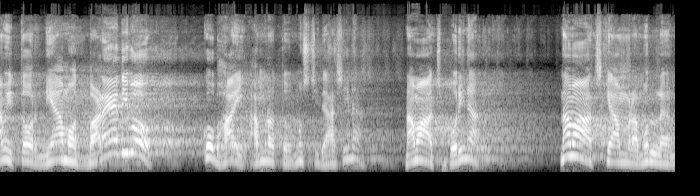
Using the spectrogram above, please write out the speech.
আমি তোর নিয়ামত বাড়ায় দিব। কো ভাই, আমরা তো মসজিদে আসি না, নামাজ পড়ি না, নামাজকে আমরা মূল্যায়ন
